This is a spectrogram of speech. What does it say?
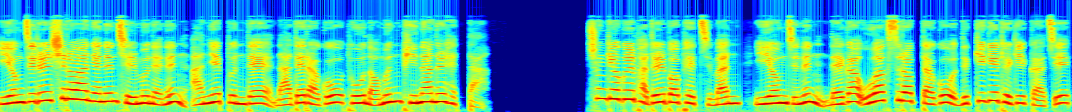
이영지를 싫어하냐는 질문에는 안 예쁜데 나대라고 도 넘은 비난을 했다. 충격을 받을 법했지만 이영지는 내가 우악스럽다고 느끼게 되기까지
